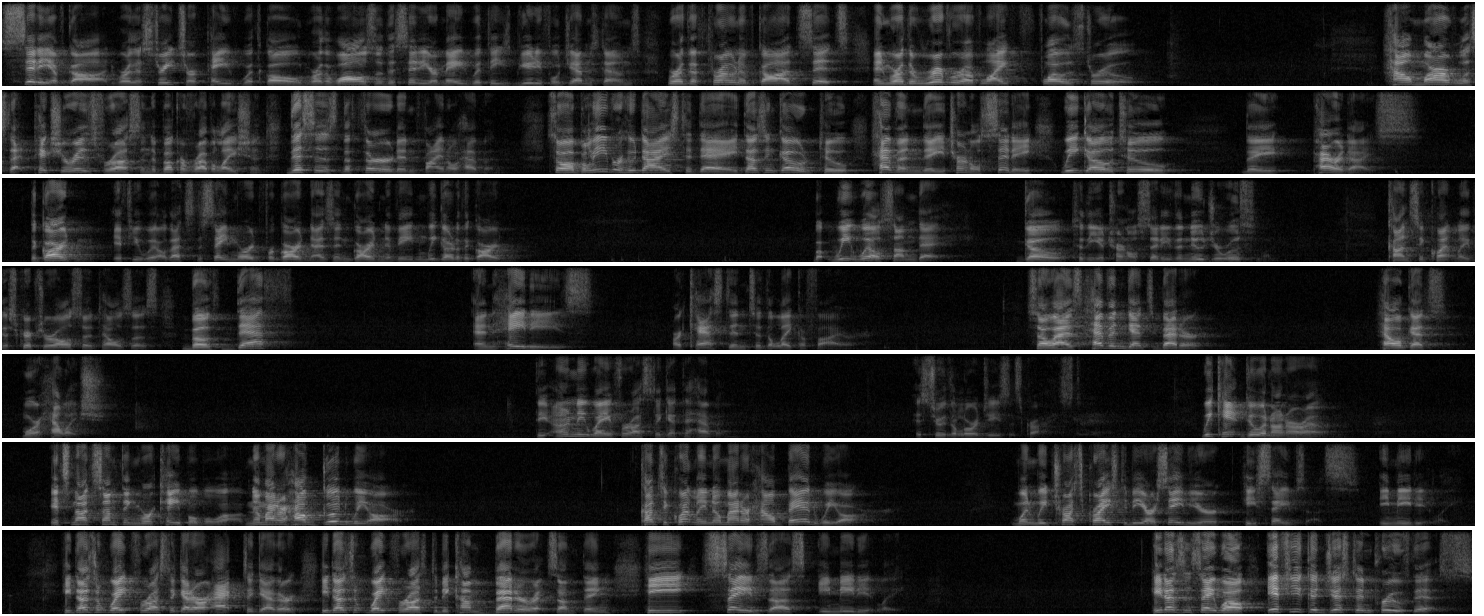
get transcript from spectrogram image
city of God where the streets are paved with gold, where the walls of the city are made with these beautiful gemstones, where the throne of God sits, and where the river of life flows through. How marvelous that picture is for us in the book of Revelation. This is the third and final heaven. So, a believer who dies today doesn't go to heaven, the eternal city. We go to the paradise, the garden, if you will. That's the same word for garden as in Garden of Eden. We go to the garden. But we will someday go to the eternal city, the New Jerusalem. Consequently, the scripture also tells us both death and Hades are cast into the lake of fire. So, as heaven gets better, hell gets more hellish. The only way for us to get to heaven is through the Lord Jesus Christ. We can't do it on our own. It's not something we're capable of, no matter how good we are. Consequently, no matter how bad we are, when we trust Christ to be our Savior, He saves us immediately. He doesn't wait for us to get our act together. He doesn't wait for us to become better at something. He saves us immediately. He doesn't say, well, if you could just improve this.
